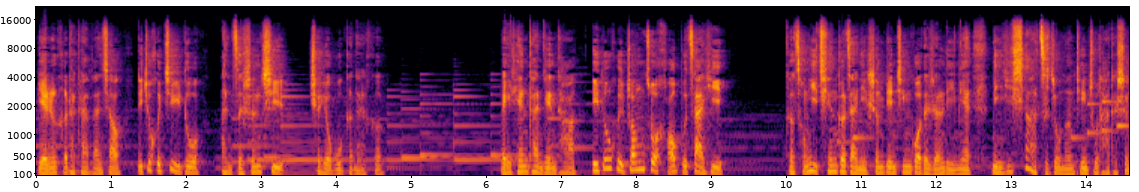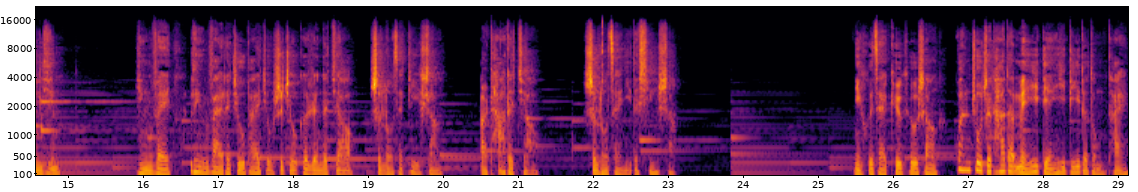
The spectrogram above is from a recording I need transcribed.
别人和他开玩笑，你就会嫉妒，暗自生气，却又无可奈何。每天看见他，你都会装作毫不在意，可从一千个在你身边经过的人里面，你一下子就能听出他的声音，因为另外的九百九十九个人的脚是落在地上。而他的脚，是落在你的心上。你会在 QQ 上关注着他的每一点一滴的动态，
